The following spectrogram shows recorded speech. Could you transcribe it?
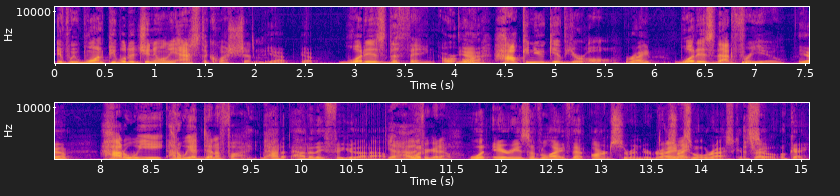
if we want people to genuinely ask the question, Yep, yep. what is the thing or, Yeah. or how can you give your all Right? what is that for you Yep. how do we how do we identify that How do, how do they figure that out? Yeah, how do they What- figure it out? What areas of life that aren't surrendered, right? right. Is what we're asking. That's so, okay.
